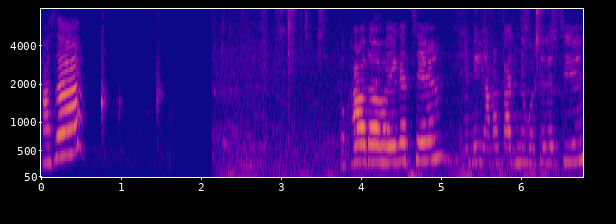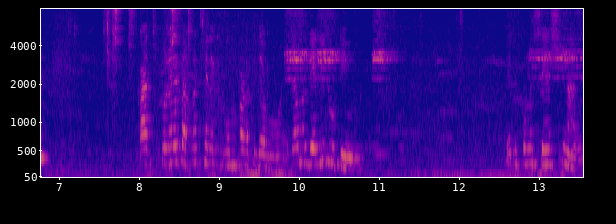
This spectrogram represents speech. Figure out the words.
হাসা। তো খাওয়া দাওয়া হয়ে গেছে। আমি আমার কাজ নিয়ে বসে গেছি। কাজ করে তারপর ছেলেকে ঘুম পাড়াতে যাব। এটা আমার ডেলি রুটিন এর কোনো শেষ নাই।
